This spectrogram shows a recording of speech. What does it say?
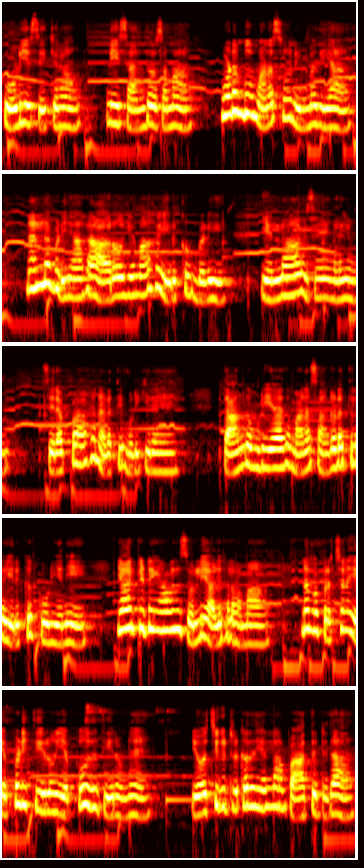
கூடிய சீக்கிரம். நீ சந்தோஷமா உடம்பு மனசும் நிம்மதியாக நல்லபடியாக ஆரோக்கியமாக இருக்கும்படி எல்லா விஷயங்களையும் சிறப்பாக நடத்தி முடிக்கிறேன். தாங்க முடியாத மன சங்கடத்தில் இருக்கக்கூடிய நீ யார்கிட்டையாவது சொல்லி அழுகலாமா? நம்ம பிரச்சனை எப்படி தீரும் எப்போது தீரும்னு? யோசிச்சுக்கிட்டு இருக்கிறதையெல்லாம் பார்த்துட்டு தான்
